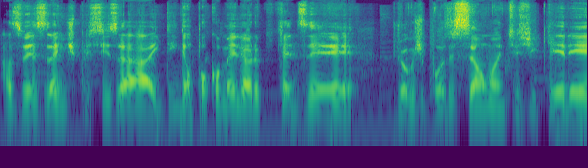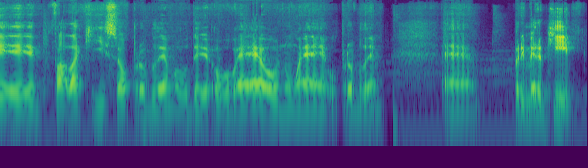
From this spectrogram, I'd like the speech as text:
às vezes, a gente precisa entender um pouco melhor o que quer dizer jogo de posição antes de querer falar que isso é o problema ou, de, ou é ou não é o problema. É, primeiro que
